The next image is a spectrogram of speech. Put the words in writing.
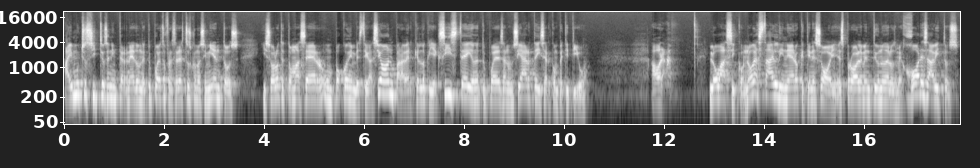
Hay muchos sitios en Internet donde tú puedes ofrecer estos conocimientos y solo te toma hacer un poco de investigación para ver qué es lo que ya existe y dónde tú puedes anunciarte y ser competitivo. Ahora, lo básico, no gastar el dinero que tienes hoy es probablemente uno de los mejores hábitos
